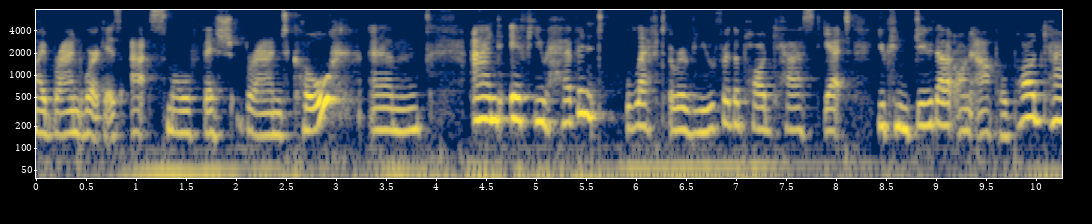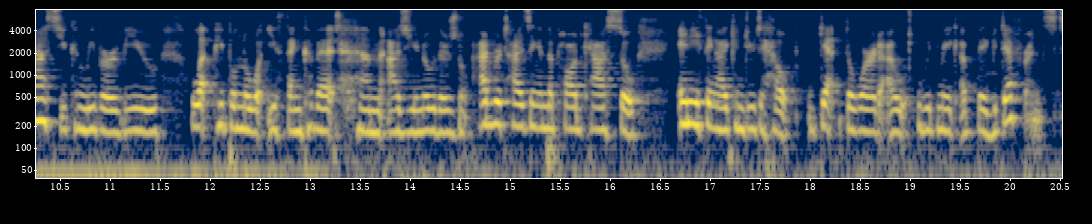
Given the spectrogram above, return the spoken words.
my brand work is at smallfishbrandco. Um, and if you haven't left a review for the podcast yet, you can do that on Apple Podcasts. You can leave a review, let people know what you think of it. Um, as you know, there's no advertising in the podcast, so anything I can do to help get the word out would make a big difference.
